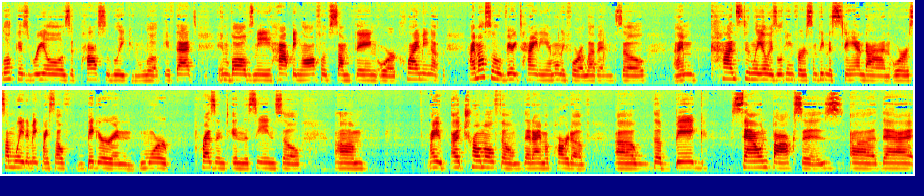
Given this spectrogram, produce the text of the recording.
look as real as it possibly can look. If that involves me hopping off of something or climbing up, I'm also very tiny. I'm only 4'11, so I'm constantly always looking for something to stand on or some way to make myself bigger and more present in the scene. So, um, my a Troma film that I'm a part of, uh, the big sound boxes uh, that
